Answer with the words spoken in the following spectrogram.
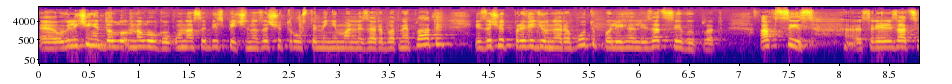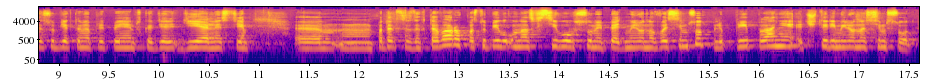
Э, Увеличение налогов у нас обеспечено за счет роста минимальной заработной платы и за счет проведенной работы по легализации выплат. Акциз э, с реализацией субъектами предпринимательской де- деятельности э, подакцизных товаров поступил у нас всего в сумме 5 миллионов 800 при- при плане 4 миллиона 700.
